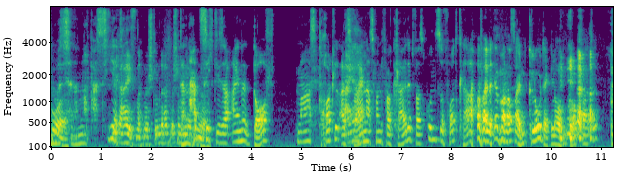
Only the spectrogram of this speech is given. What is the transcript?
vor. Was ist denn dann noch passiert? Reis, nach einer Stunde hat man schon Dann hat Hunger. sich dieser eine Dorfmaß-Trottel als Ah, ja. Weihnachtsmann verkleidet, was uns sofort klar war, weil er immer noch seinen Klodeckel auf dem Kopf hatte.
